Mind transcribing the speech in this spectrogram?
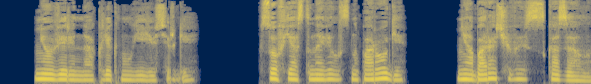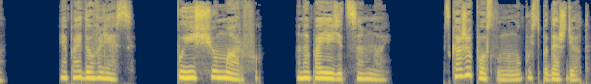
— неуверенно окликнул ее Сергей. Софья остановилась на пороге, не оборачиваясь, сказала. «Я пойду в лес, поищу Марфу, она поедет со мной. Скажи посланному, пусть подождет».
